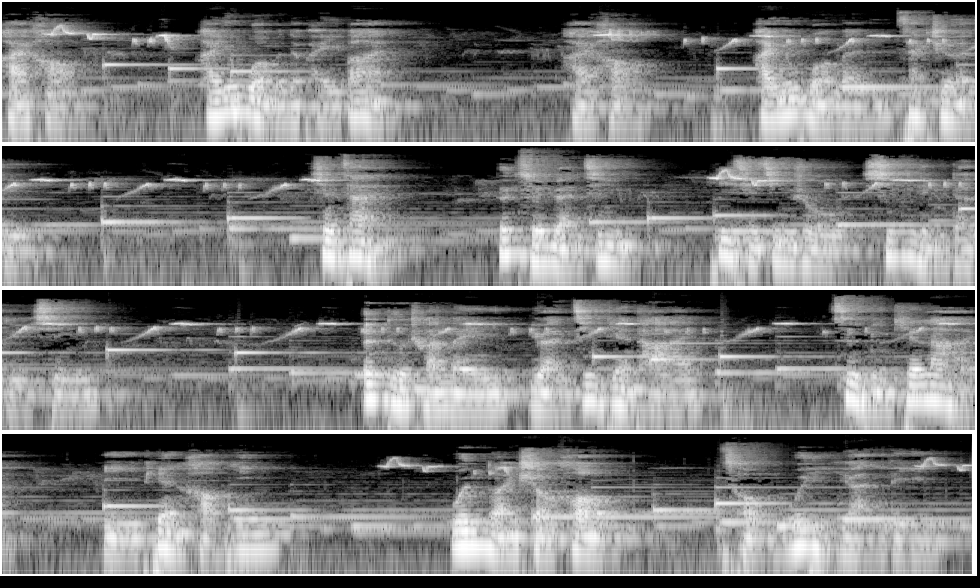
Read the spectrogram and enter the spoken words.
还好，还有我们的陪伴；还好，还有我们在这里。现在，跟随远近，一起进入心灵的旅行。恩德传媒远近电台，自明天籁，一片好音，温暖守候，从未远离。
